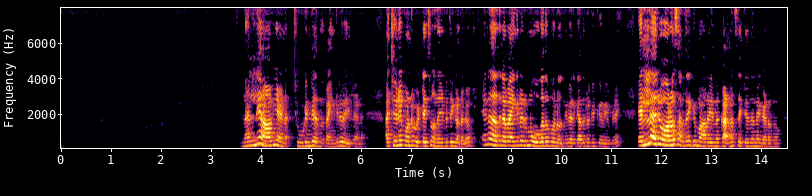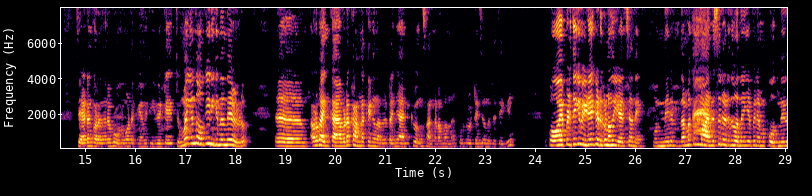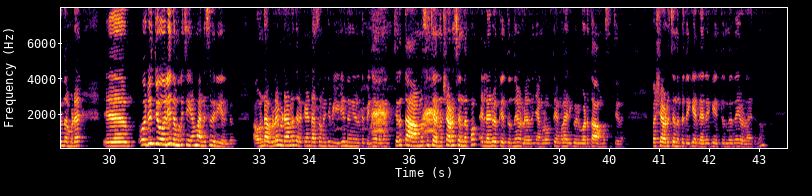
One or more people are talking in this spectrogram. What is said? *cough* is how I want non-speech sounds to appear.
നല്ല ആവിയാണ് ചൂടിന്റെ അത് ഭയങ്കര വെയിലാണ്. അച്ഛനെ കൊണ്ട് വിട്ടേച്ച് വന്നു കഴിയുമ്പോഴത്തേക്കുണ്ടല്ലോ എന്നെ അതിൽ ഭയങ്കര ഒരു മൂകത പോലെ തോന്നി വരയ്ക്കാത്തോട്ടൊക്കെ കയറിയപ്പോഴേ എല്ലാവരും ഓരോ സ്ഥലത്തേക്ക് മാറി ഇന്ന് കണ്ണ് സെറ്റ് തന്നെ കിടന്നു. ചേട്ടൻ കുറേ നേരം ഫോണും കൊണ്ടൊക്കെയാണ് ടി വി ഒക്കെ ചുമ്മാ ഇങ്ങനെ നോക്കിയിരിക്കുന്നതേ ഉള്ളൂ. അവൾ ഭയങ്കര അവിടെ കണ്ണൊക്കെ ഇങ്ങനെ നടന്നിട്ട് ഞാൻ എനിക്കും അങ്ങ് സങ്കടം വന്ന് കൊണ്ട് വിട്ടേച്ച് വന്നപ്പോഴത്തേക്ക്. പോയപ്പോഴത്തേക്ക് വീഡിയോ ഒക്കെ എടുക്കണമെന്ന് വിചാരിച്ചാന്നേ ഒന്നിനും നമുക്ക് മനസ്സിനൊരിത് വന്നു കഴിഞ്ഞപ്പോൾ നമുക്ക് ഒന്നിനും നമ്മുടെ ഒരു ജോലി നമുക്ക് ചെയ്യാൻ മനസ്സ് വരികയല്ലോ. അതുകൊണ്ട് അവളെ വിടാനുള്ള തിരക്കേണ്ട ആ സമയത്ത് വീഡിയോ ഒന്നും ഇങ്ങനെ പിന്നെ ഇറങ്ങാൻ ഇച്ചിരി താമസിച്ചായിരുന്നു പക്ഷെ അവിടെ ചെന്നപ്പം എല്ലാവരും ഒക്കെ എത്തുന്നേ ഉള്ളായിരുന്നു. ഞങ്ങളോർത്ത് ഞങ്ങളായിരിക്കും ഒരുപാട് താമസിച്ചത്. പക്ഷെ അവിടെ ചെന്നപ്പോഴത്തേക്ക് എല്ലാവരും എത്തുന്നതേ ഉള്ളായിരുന്നു.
